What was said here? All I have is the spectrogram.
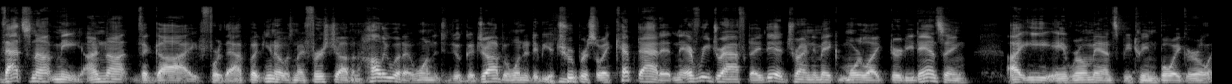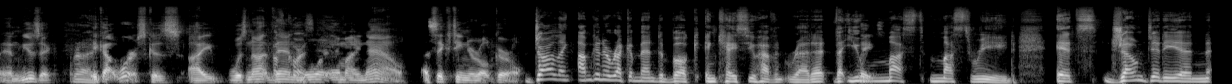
that's not me. I'm not the guy for that. But, you know, it was my first job in Hollywood. I wanted to do a good job. I wanted to be a mm-hmm. trooper. So I kept at it. And every draft I did, trying to make it more like Dirty Dancing, i.e., a romance between boy, girl, and music, Right. it got worse because I was not then, nor am I now, a 16 year old girl. Darling, I'm going to recommend a book in case you haven't read it that you Please. must, must read. It's Joan Didion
